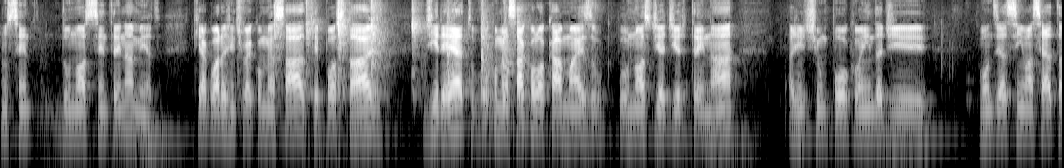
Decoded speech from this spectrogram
no centro, do nosso centro de treinamento. Que agora a gente vai começar a ter postagem direto, vou começar a colocar mais o, o nosso dia a dia de treinar. A gente tinha um pouco ainda de, vamos dizer assim, uma certa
